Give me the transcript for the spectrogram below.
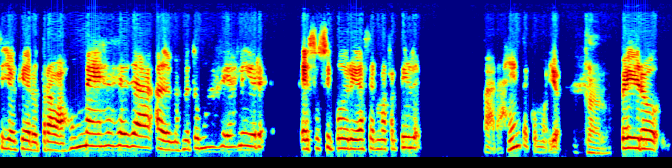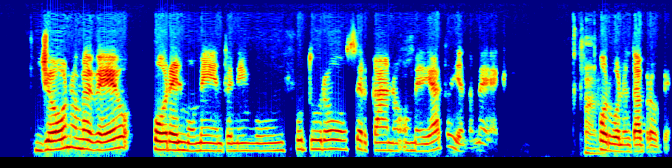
si yo quiero, trabajo un mes desde ya, además me tomo unos días libres, eso sí podría ser más factible para gente como yo. Claro. Pero yo no me veo por el momento en ningún futuro cercano o inmediato yéndome de aquí. Claro. Por voluntad propia.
